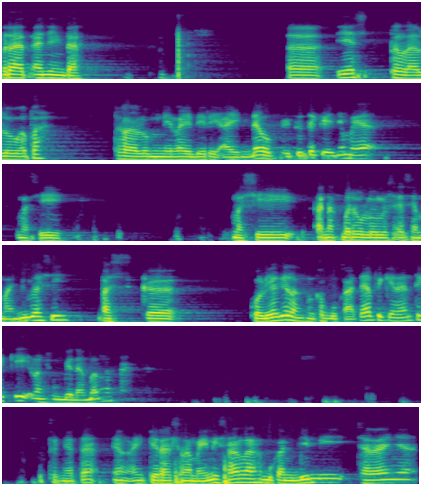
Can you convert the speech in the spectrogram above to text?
Berat anjing dah. Eh, iya sih, terlalu apa? Terlalu menilai diri aing dah waktu itu teh kayaknya mah ya masih masih anak baru lulus SMA juga sih. Pas ke kuliah gitu langsung kebuka teh pikiran teh ki langsung beda banget. Ternyata yang aing kira selama ini salah, bukan gini caranya,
